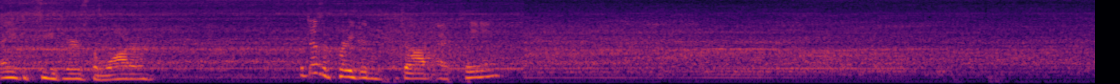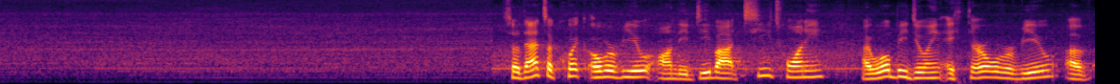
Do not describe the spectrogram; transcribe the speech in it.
And you can see here's the water. It does a pretty good job at cleaning. So that's a quick overview on the Deebot T20. I will be doing a thorough review of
